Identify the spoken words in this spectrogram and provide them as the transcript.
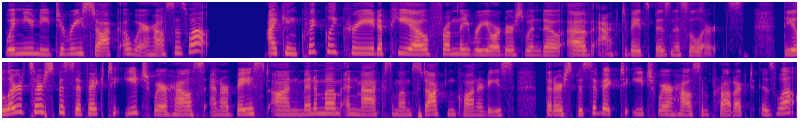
when you need to restock a warehouse as well. I can quickly create a PO from the reorders window of Acctivate's business alerts. The alerts are specific to each warehouse and are based on minimum and maximum stocking quantities that are specific to each warehouse and product as well.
